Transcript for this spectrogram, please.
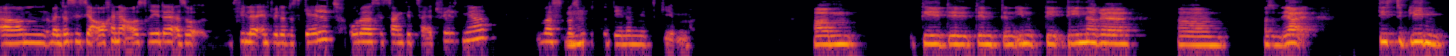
Ähm, weil das ist ja auch eine Ausrede. Also viele entweder das Geld oder sie sagen, die Zeit fehlt mir. Was, was mhm. würdest du denen mitgeben? Ähm, die, die, den, den, die, die innere, ähm, also ja, Disziplin,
